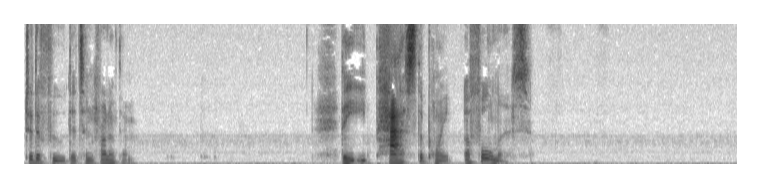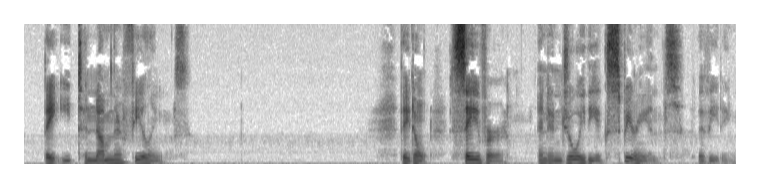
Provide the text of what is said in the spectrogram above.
to the food that's in front of them. They eat past the point of fullness. They eat to numb their feelings. They don't savor and enjoy the experience of eating.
